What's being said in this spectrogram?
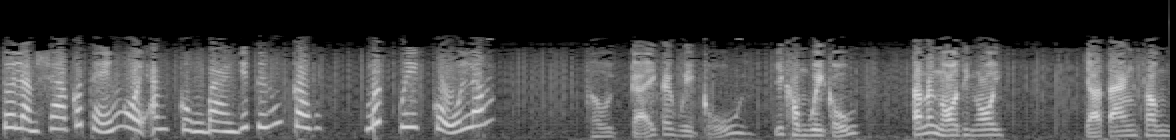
tôi làm sao có thể ngồi ăn cùng bàn với tướng công, mất quy củ lắm. Thôi kể cái quy củ, chứ không quy củ. Ta nói ngồi thì ngồi. Chờ ta ăn xong,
